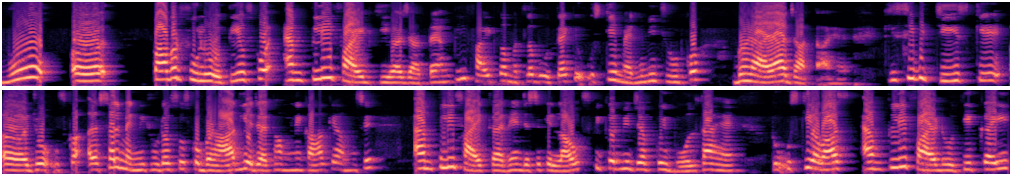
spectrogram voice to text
वो पावरफुल होती है, उसको एम्पलीफाइड किया जाता है। एम्पलीफाइड का मतलब होता है कि उसके मैग्नीट्यूड को बढ़ाया जाता है। किसी भी चीज़ के जो उसका असल मैग्नीट्यूड है, उसको बढ़ा दिया जाए तो हमने कहा कि हम उसे एम्पलीफाई कर रहे हैं। जैसे कि लाउड स्पीकर में जब कोई बोलता है तो उसकी आवाज़ एम्पलीफाइड होती है, कई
